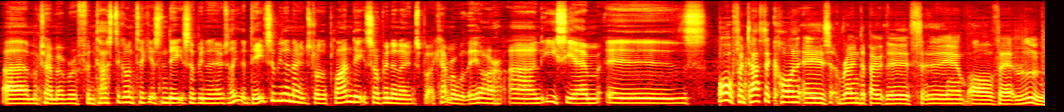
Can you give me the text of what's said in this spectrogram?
Um, I'm trying to remember if Fantasticon tickets and dates have been announced. I think the dates have been announced or the planned dates have been announced, but I can't remember what they are. And ECM is Oh, Fantasticon is round about the th- of uh.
